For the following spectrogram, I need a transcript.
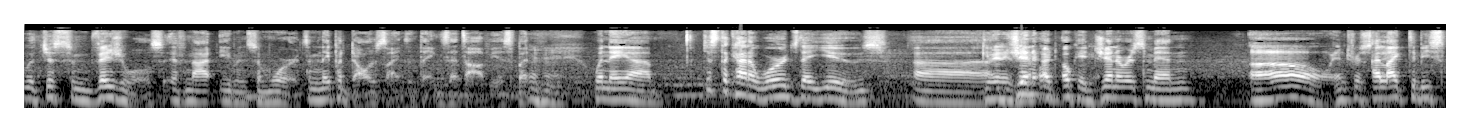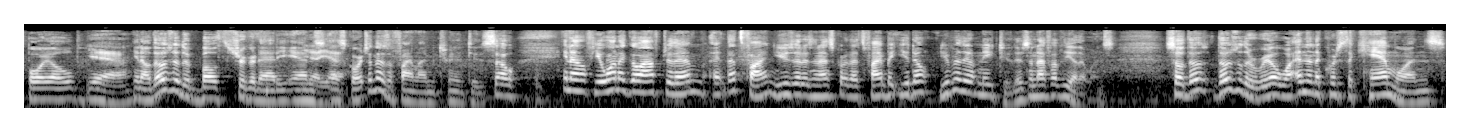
with just some visuals, if not even some words. I mean, they put dollar signs and things, that's obvious, but when they, um, just the kind of words they use, uh, Give an example. uh, okay, generous men. Oh, interesting. I like to be spoiled. Yeah. You know, those are the both sugar daddy and Yeah, yeah. escorts, and there's a fine line between the two. So, you know, if you want to go after them, uh, that's fine. Use it as an escort, that's fine. But you don't, you really don't need to. There's enough of the other ones. So those those are the real ones, and then of course the cam ones.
